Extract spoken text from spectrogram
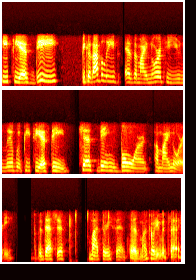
PTSD because I believe as a minority, you live with PTSD just being born a minority. But that's just my three cents, as Montoya would say.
